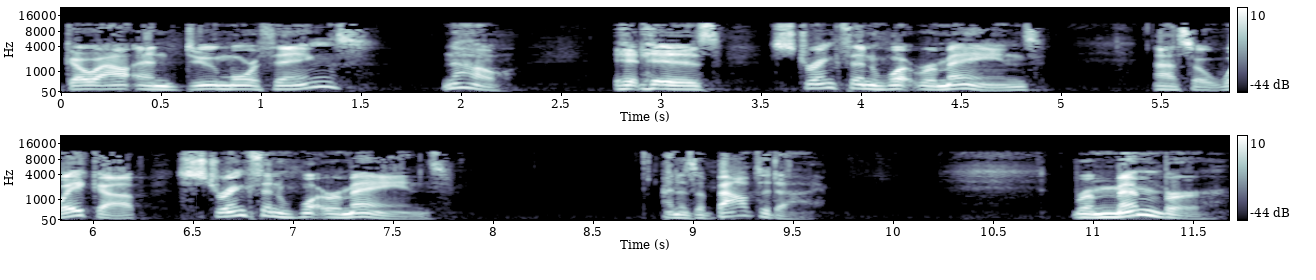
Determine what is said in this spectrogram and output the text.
go out and do more things? No. It is strengthen what remains. Uh, so wake up, strengthen what remains, and is about to die. Remember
